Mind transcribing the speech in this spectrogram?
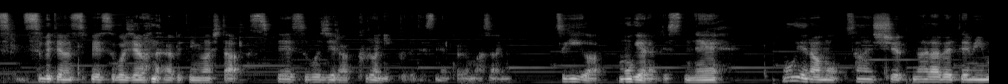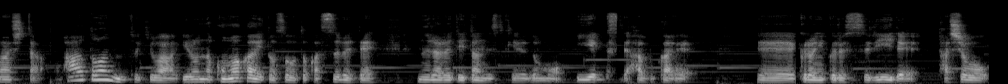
すべてのスペースゴジラを並べてみました。スペースゴジラクロニクルですね、これまさに。次がモゲラですね。モゲラも3種並べてみました。パート1の時はいろんな細かい塗装とかすべて塗られていたんですけれども、EX で省かれ、えー、クロニクル3で多少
